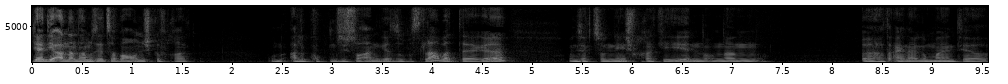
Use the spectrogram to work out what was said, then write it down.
Ja, die anderen haben sie jetzt aber auch nicht gefragt. Und alle gucken sich so an, gell, so, was labert der, gell? Und ich sag so, nee, ich frage jeden. Und dann äh, hat einer gemeint, ja,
